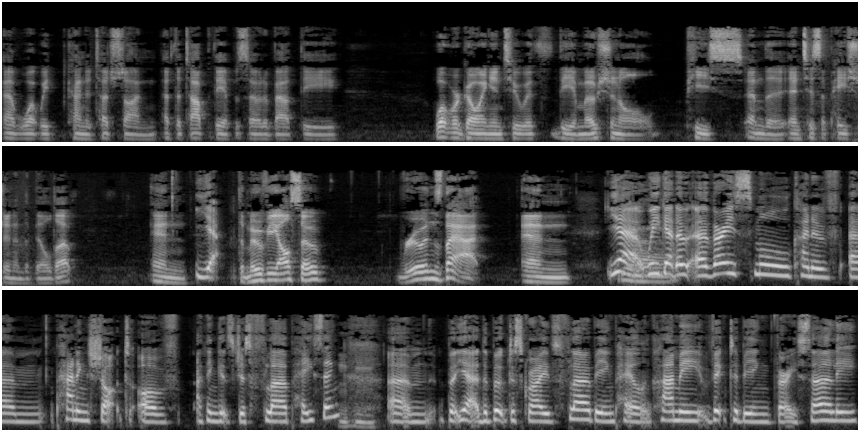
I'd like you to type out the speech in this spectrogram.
Of what we kind of touched on at the top of the episode about the what we're going into with the emotional piece and the anticipation and the build up, and yeah. the movie also ruins that. And Yeah, we get a, a very small kind of um, panning shot of, I think it's just Fleur pacing. Um, but yeah, the book describes Fleur being pale and clammy, Viktor being very surly.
